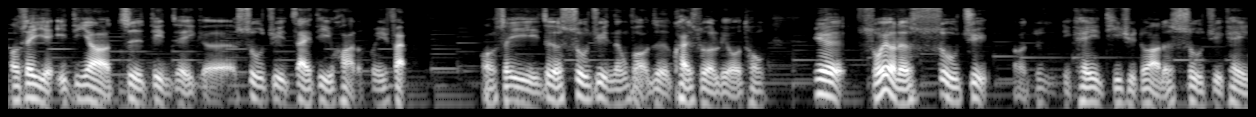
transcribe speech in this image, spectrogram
哦，所以也一定要制定这个数据在地化的规范哦，所以这个数据能否这个快速的流通，因为所有的数据啊，就是你可以提取多少的数据，可以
